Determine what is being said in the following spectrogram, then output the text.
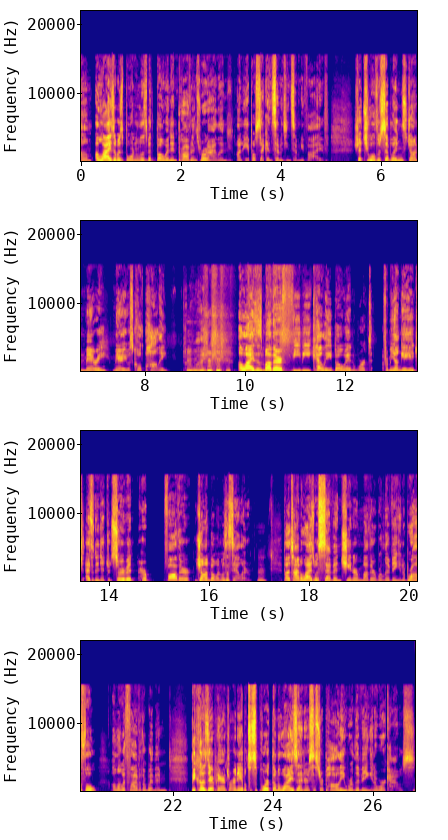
Um, Eliza was born Elizabeth Bowen in Providence, Rhode Island on April 2nd, 1775. She had two older siblings, John Mary. Mary was called Polly. Don't know why. Eliza's mother, Phoebe Kelly Bowen, worked from a young age as an indentured servant. Her father, John Bowen, was a sailor. By the time Eliza was seven, she and her mother were living in a brothel along with five other women. Because their parents were unable to support them, Eliza and her sister Polly were living in a workhouse.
